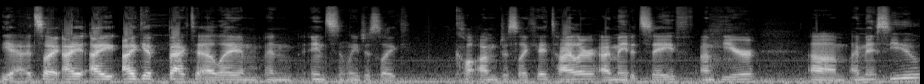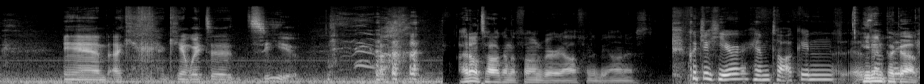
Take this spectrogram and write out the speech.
Yeah, it's like I, I, I get back to LA and, and instantly just like call, I'm just like, hey Tyler, I made it safe. I'm here. Um, I miss you, and I can't, I can't wait to see you. I don't talk on the phone very often, to be honest. Could you hear him talking? uh, He didn't pick up.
